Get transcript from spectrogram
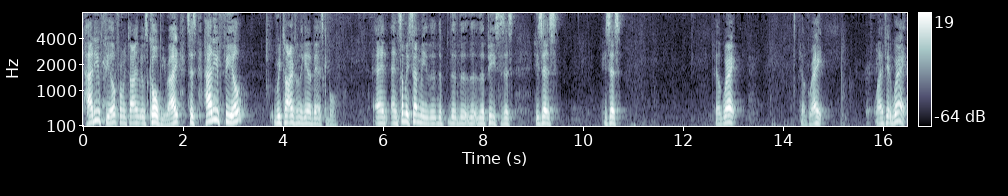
How do you feel from retiring? It was Kobe, right? Says, how do you feel retiring from the game of basketball? And, and somebody sent me the, the, the, the, the piece. He says, he says, he says, feel great. Feel great. Why do you feel great?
